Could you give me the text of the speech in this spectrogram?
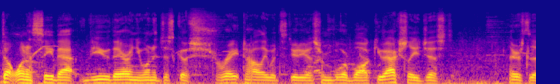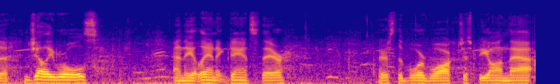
don't want to see that view there and you want to just go straight to Hollywood Studios from Boardwalk, you actually just, there's the Jelly Rolls and the Atlantic Dance there. There's the boardwalk just beyond that,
